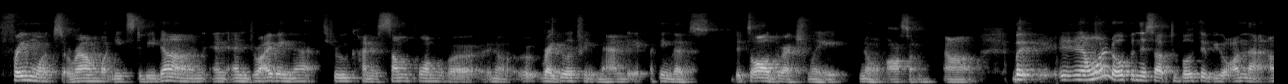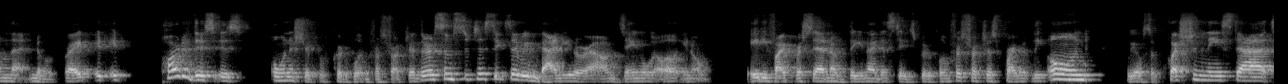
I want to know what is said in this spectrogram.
frameworks around what needs to be done and and driving that through kind of some form of a you know regulatory mandate i think that's it's all directionally you know awesome. Uh, but i wanted to open this up to both of you on that on that note right? It, it part of this is ownership of critical infrastructure. There are some statistics that have been bandied around saying well you know 85% of the united states critical infrastructure is privately owned. We also question these stats.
